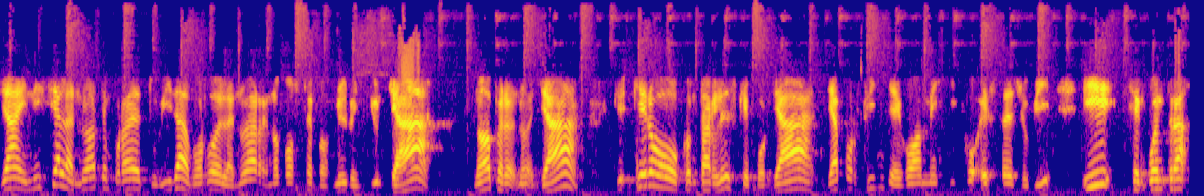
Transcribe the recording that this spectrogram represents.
ya, inicia la nueva temporada de tu vida a bordo de la nueva Renault Duster 2021, ya, no, pero no, ya, quiero contarles que por ya, ya por fin llegó a México esta SUV y se encuentra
